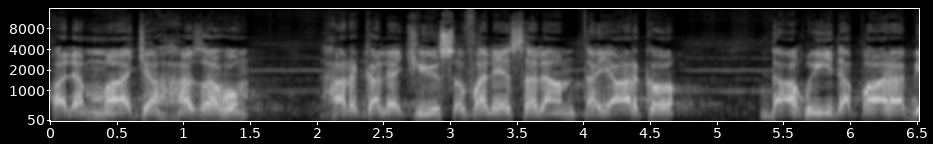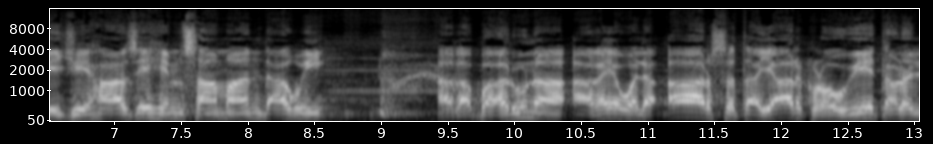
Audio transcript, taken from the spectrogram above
فلما جهزهم هر کله چې یوسف علیه السلام تیار کو د هغوی دپاره بجهازهم سامان د هغوی هغه بارونه هغه یې وله هر څه تیار کړو ویې تړل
